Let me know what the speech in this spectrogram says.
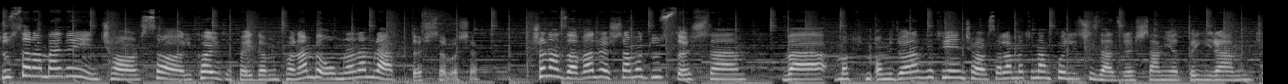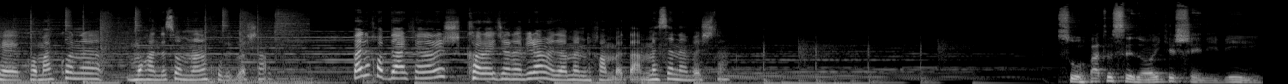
دوست دارم بعد این چهار سال کاری که پیدا می‌کنم به عمرانم ربط داشته باشه. چون از اول رشتم رو دوست داشتم و امیدوارم که توی این چهار سالم بتونم کلی چیز از رشتم یاد بگیرم که کمک کنه مهندس عمران خوبی باشم. ولی خب در کنارش کارهای جانبی رو ادامه می‌خوام بدم. مثل نوشتم. صحبت و صدایی که شنیدین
